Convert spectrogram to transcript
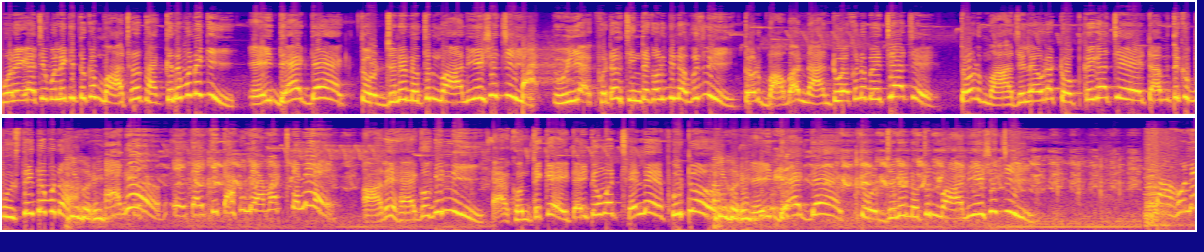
মরে গেছে বলে কি তোকে মা ছাড়া থাকতে দেবো নাকি? এই দেখ দেখ তোর জন্য নতুন মা নিয়ে এসেছি। তুই এক ফোঁটাও চিন্তা করবি না বুঝলি? তোর বাবা নান্টু এখনও বেঁচে আছে। তোর মা যে লেওরা টপকে গেছে এটা আমি তোকে বুঝতেই দেবো না। হ্যাঁ এটাই কি তাহলে আমার ছেলে? আরে হ্যাঁ গো গিন্নি এখন থেকে এটাই তোমার ছেলে ফুটো। এই দেখ দেখ তোর জন্য নতুন মা নিয়ে এসেছি। তাহলে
